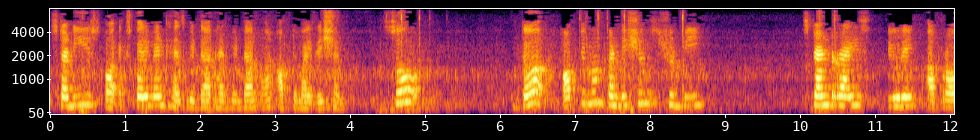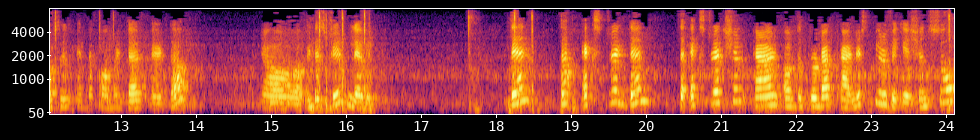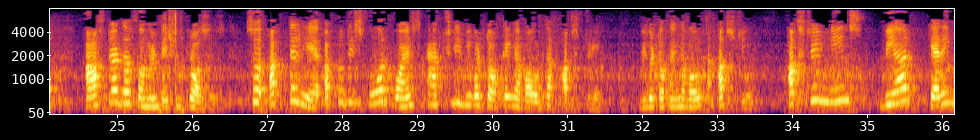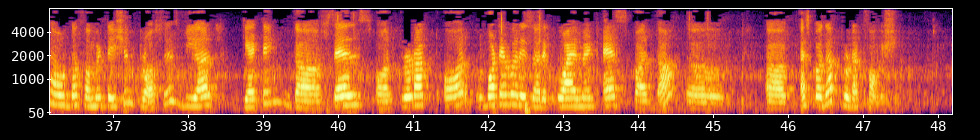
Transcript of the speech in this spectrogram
studies or experiment has been done has been done on optimization. So the optimum conditions should be standardized during a process in the fermenter at the uh, industrial level. Then the extract then the extraction and of the product and its purification. So after the fermentation process. So up till here, up to these four points, actually we were talking about the upstream. We were talking about the upstream. Upstream means we are carrying out the fermentation process we are getting the cells or product or whatever is the requirement as per the uh, uh, as per the product formation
